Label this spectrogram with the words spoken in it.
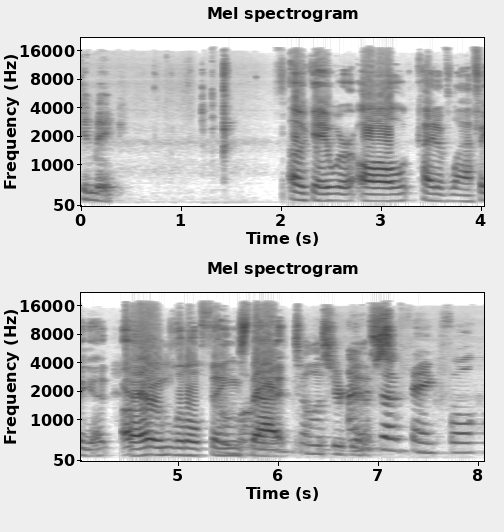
can make. Okay, we're all kind of laughing at our own little things Oh that. Tell us your gifts. I'm so thankful.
